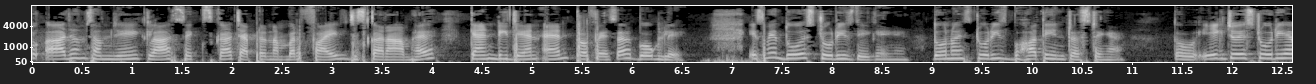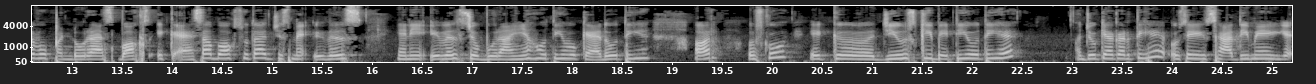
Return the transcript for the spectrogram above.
तो आज हम समझें क्लास सिक्स का चैप्टर नंबर फाइव जिसका नाम है Candy Jane and professor Bogle इसमें दो स्टोरीज़ दी गई हैं। दोनों स्टोरीज़ बहुत ही इंटरेस्टिंग हैं। तो एक जो स्टोरी है, वो पंडोरास बॉक्स एक ऐसा बॉक्स होता है जिसमें इविल्स यानी इविल्स जो बुराइयाँ होती हैं, वो कैद होती हैं। और उसको एक, जीवस की बेटी होती है जो क्या करती है, उसे शादी में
